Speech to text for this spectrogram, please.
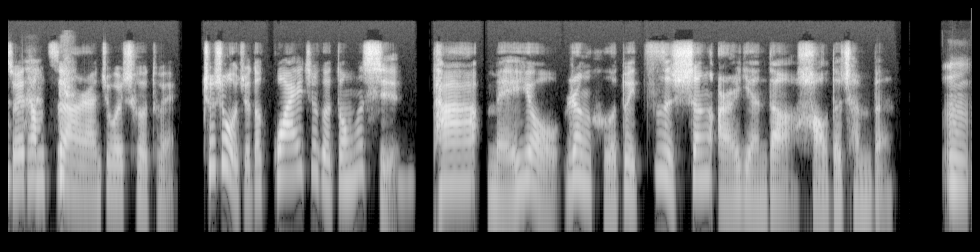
所以他们自然而 然就会撤退。就是我觉得乖这个东西，它没有任何对自身而言的好的成本。嗯，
